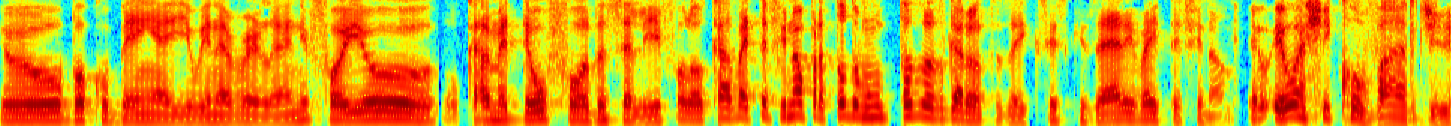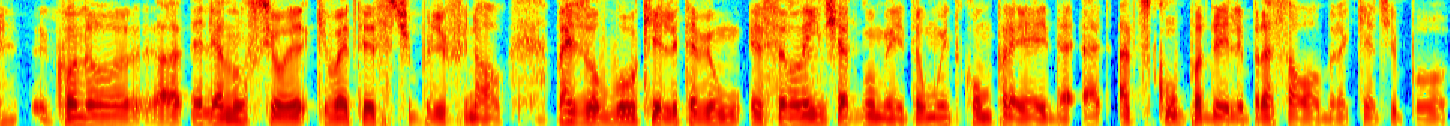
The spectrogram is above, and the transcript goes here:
E o Bokuben aí, o Ineverland, foi o. O cara meteu o foda-se ali e falou: cara, vai ter final para todo mundo, todas as garotas aí que vocês quiserem, vai ter final. Eu, eu achei covarde quando ele anunciou que vai ter esse tipo de final. Mas o Luke, ele teve um excelente argumento. Eu muito comprei a, ideia, a, a desculpa dele para essa obra, que é tipo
